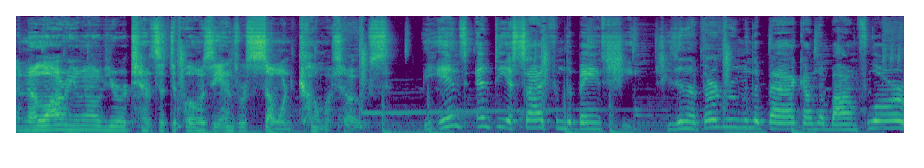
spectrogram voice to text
An alarming amount of your attempts at diplomacy ends with someone comatose. The inn's empty aside from the Banshee. She's in the third room in the back on the bottom floor,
